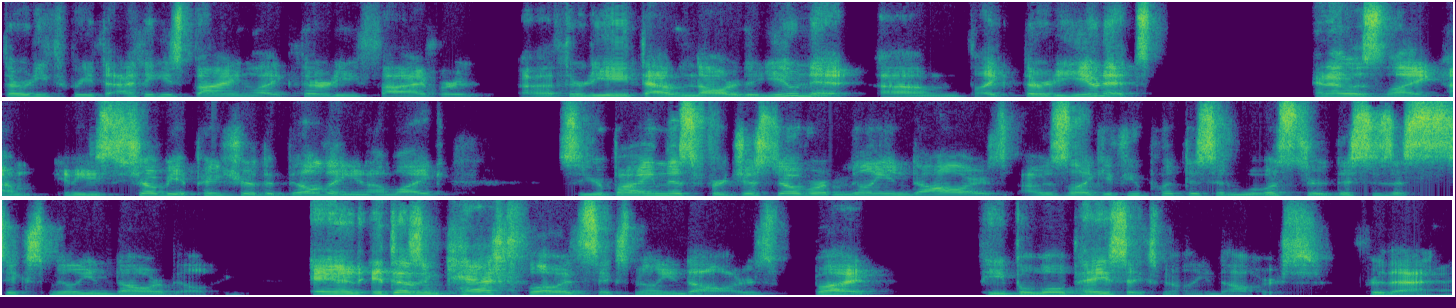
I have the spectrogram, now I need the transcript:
33 i think he's buying like 35 or uh, 38 thousand dollars a unit um like 30 units. And i was like um and he showed me a picture of the building and i'm like so you're buying this for just over a million dollars? I was like if you put this in worcester this is a six million dollar building. And it doesn't cash flow at six million dollars but people will pay six million dollars for that. Yeah.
